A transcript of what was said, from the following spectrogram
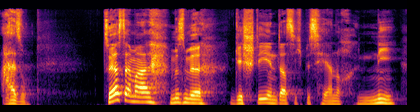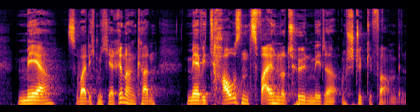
Also, Zuerst einmal müssen wir gestehen, dass ich bisher noch nie mehr, soweit ich mich erinnern kann, mehr wie 1200 Höhenmeter am Stück gefahren bin.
